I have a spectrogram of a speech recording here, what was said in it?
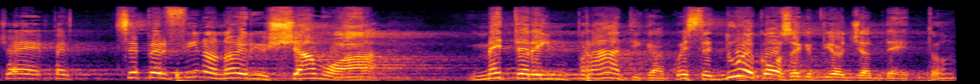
cioè per- se perfino noi riusciamo a mettere in pratica queste due cose che vi ho già detto,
